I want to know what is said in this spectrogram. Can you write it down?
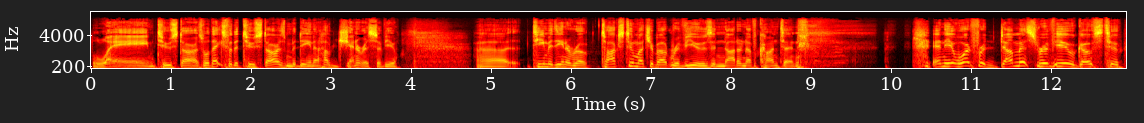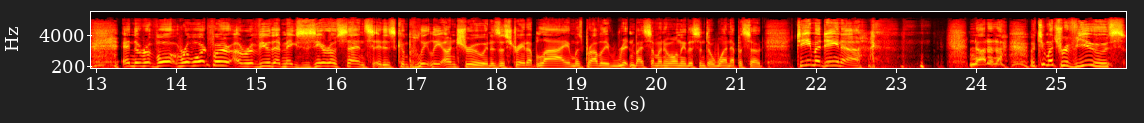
Lame. Two stars. Well, thanks for the two stars, Medina. How generous of you. Uh, T Medina wrote, talks too much about reviews and not enough content. And the award for dumbest review goes to, and the revo- reward for a review that makes zero sense. It is completely untrue and is a straight up lie and was probably written by someone who only listened to one episode. T Medina. Not enough, too much reviews.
